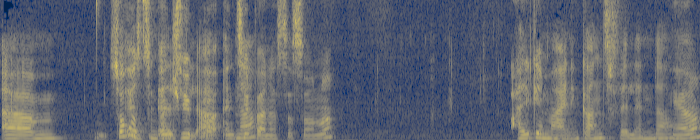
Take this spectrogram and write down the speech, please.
Ähm, sowas in, zum in Beispiel Zypern, auch. in ne? Zypern ist das so, ne? Allgemein in ganz vielen Ländern. Ja.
